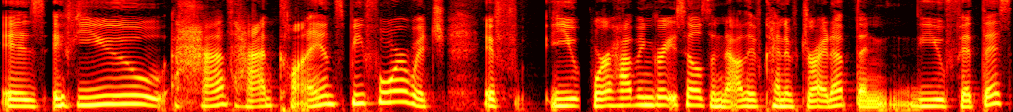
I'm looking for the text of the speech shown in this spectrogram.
is if you have had clients before, which if you were having great sales and now they've kind of dried up, then you fit this.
